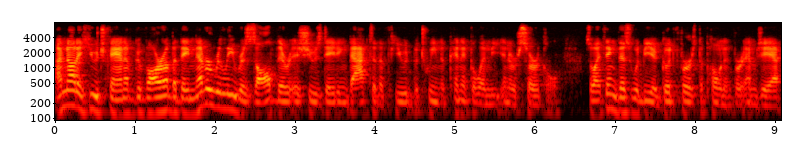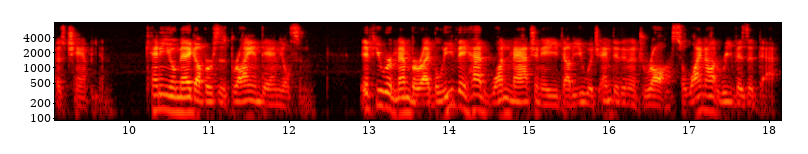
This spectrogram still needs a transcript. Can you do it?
I'm not a huge fan of Guevara, but they never really resolved their issues dating back to the feud between the Pinnacle and the Inner Circle, so I think this would be a good first opponent for MJF as champion. Kenny Omega versus Bryan Danielson. If you remember, I believe they had one match in AEW which ended in a draw, so why not revisit that?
